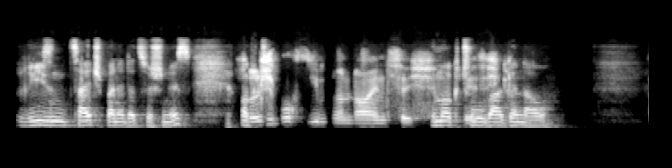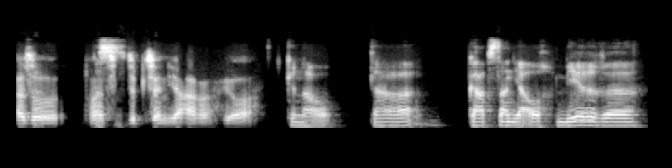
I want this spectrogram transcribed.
riesen Zeitspanne dazwischen ist. Schuldspruch 97. Im Oktober, genau. Also das, 17 Jahre, ja. Genau. Da gab es dann ja auch mehrere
